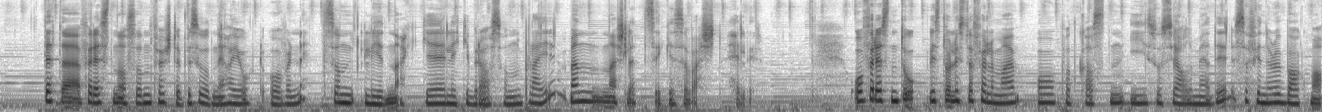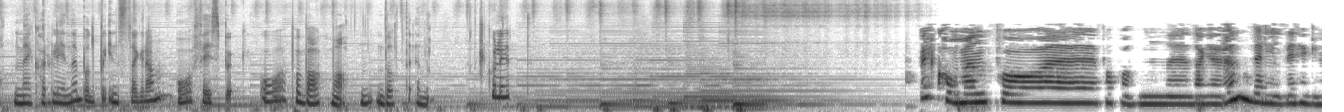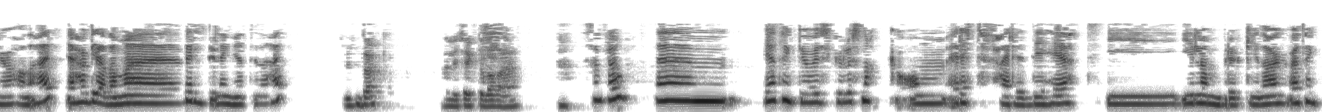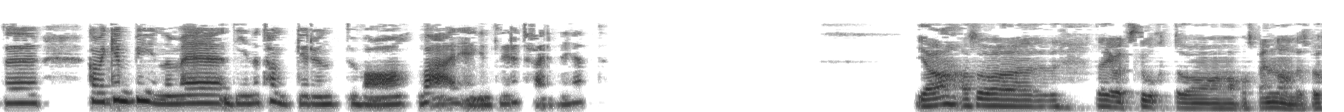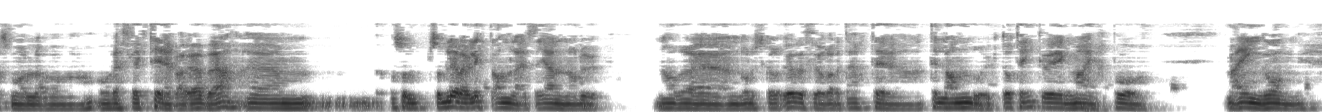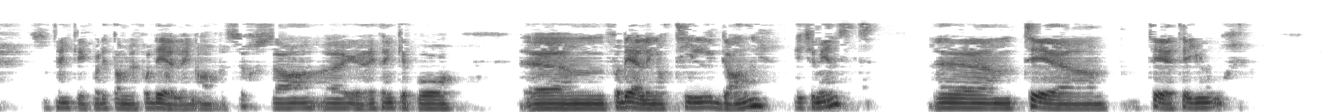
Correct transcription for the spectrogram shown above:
Dette er forresten også den første episoden jeg har gjort over nett, så lyden er ikke like bra som den pleier, men den er slett ikke så verst heller. Og forresten to, hvis du har lyst til å følge meg og podkasten i sosiale medier, så finner du Bak maten med Karoline både på Instagram og Facebook og på bakmaten.no. God lytt! Velkommen på, eh, på podden, eh, Dag Jørund. Veldig hyggelig å ha deg her. Jeg har gleda meg veldig lenge til det her. Tusen takk. Veldig kjekt å være her. Så bra. Um, jeg tenkte jo vi skulle snakke om rettferdighet i, i, landbruket i dag. Og jeg tenkte, kan vi ikke begynne med dine tanker rundt hva, hva er egentlig rettferdighet? Ja, altså det er jo et stort og, og spennende spørsmål å, å reflektere over. Um, og så, så, blir det jo litt annerledes igjen når du, når, eh, når du skal overføre dette her til, til, landbruk. Da tenker jeg mer på med en gang så tenker jeg på dette med fordeling av ressurser. Jeg, jeg tenker på um, fordeling av tilgang, ikke minst, um, til, til, til jord.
